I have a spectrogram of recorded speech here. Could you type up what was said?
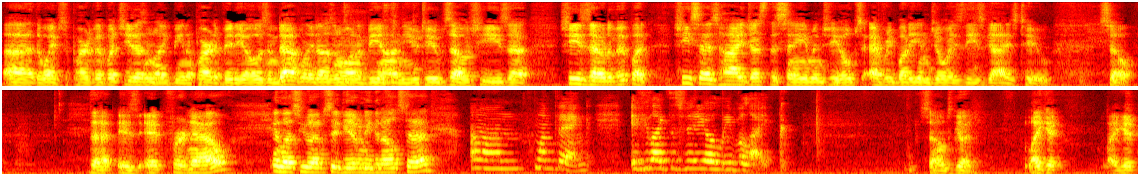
Uh, the wife's a part of it, but she doesn't like being a part of videos and definitely doesn't want to be on YouTube. So she's uh, she's out of it, but she says hi just the same, and she hopes everybody enjoys these guys too. So that is it for now. Unless you have, do you have anything else to add? Um one thing. If you like this video, leave a like. Sounds good. Like it. Like it.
